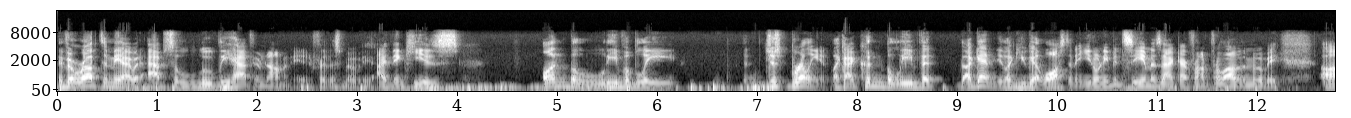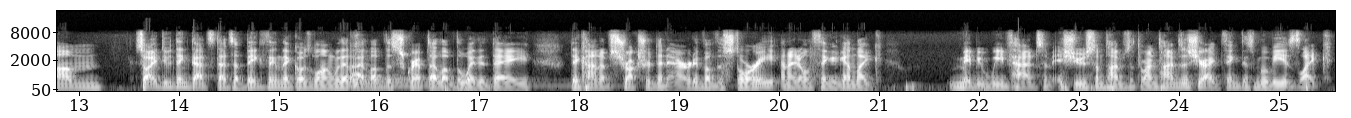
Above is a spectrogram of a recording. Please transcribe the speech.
if it were up to me i would absolutely have him nominated for this movie i think he is unbelievably just brilliant. Like I couldn't believe that again, like you get lost in it. You don't even see him as Zac Efron for a lot of the movie. Um so I do think that's that's a big thing that goes along with it. I love the script. I love the way that they they kind of structured the narrative of the story. And I don't think again like maybe we've had some issues sometimes with runtimes this year. I think this movie is like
